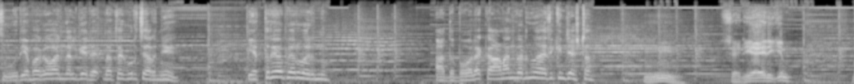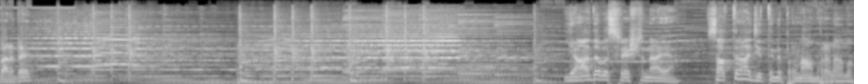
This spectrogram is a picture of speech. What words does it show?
സൂര്യഭഗവാൻ നൽകിയ രത്നത്തെക്കുറിച്ച് അറിഞ്ഞ് എത്രയോ പേർ വരുന്നു. അതുപോലെ കാണാൻ വരുന്നതായിരിക്കും ചേഷ്ട ഉം, ശരിയായിരിക്കും. വരട്ടെ. യാദവശ്രേഷ്ഠനായ സത്രാജിത്തിന് പ്രണാമം. പ്രണാമം.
